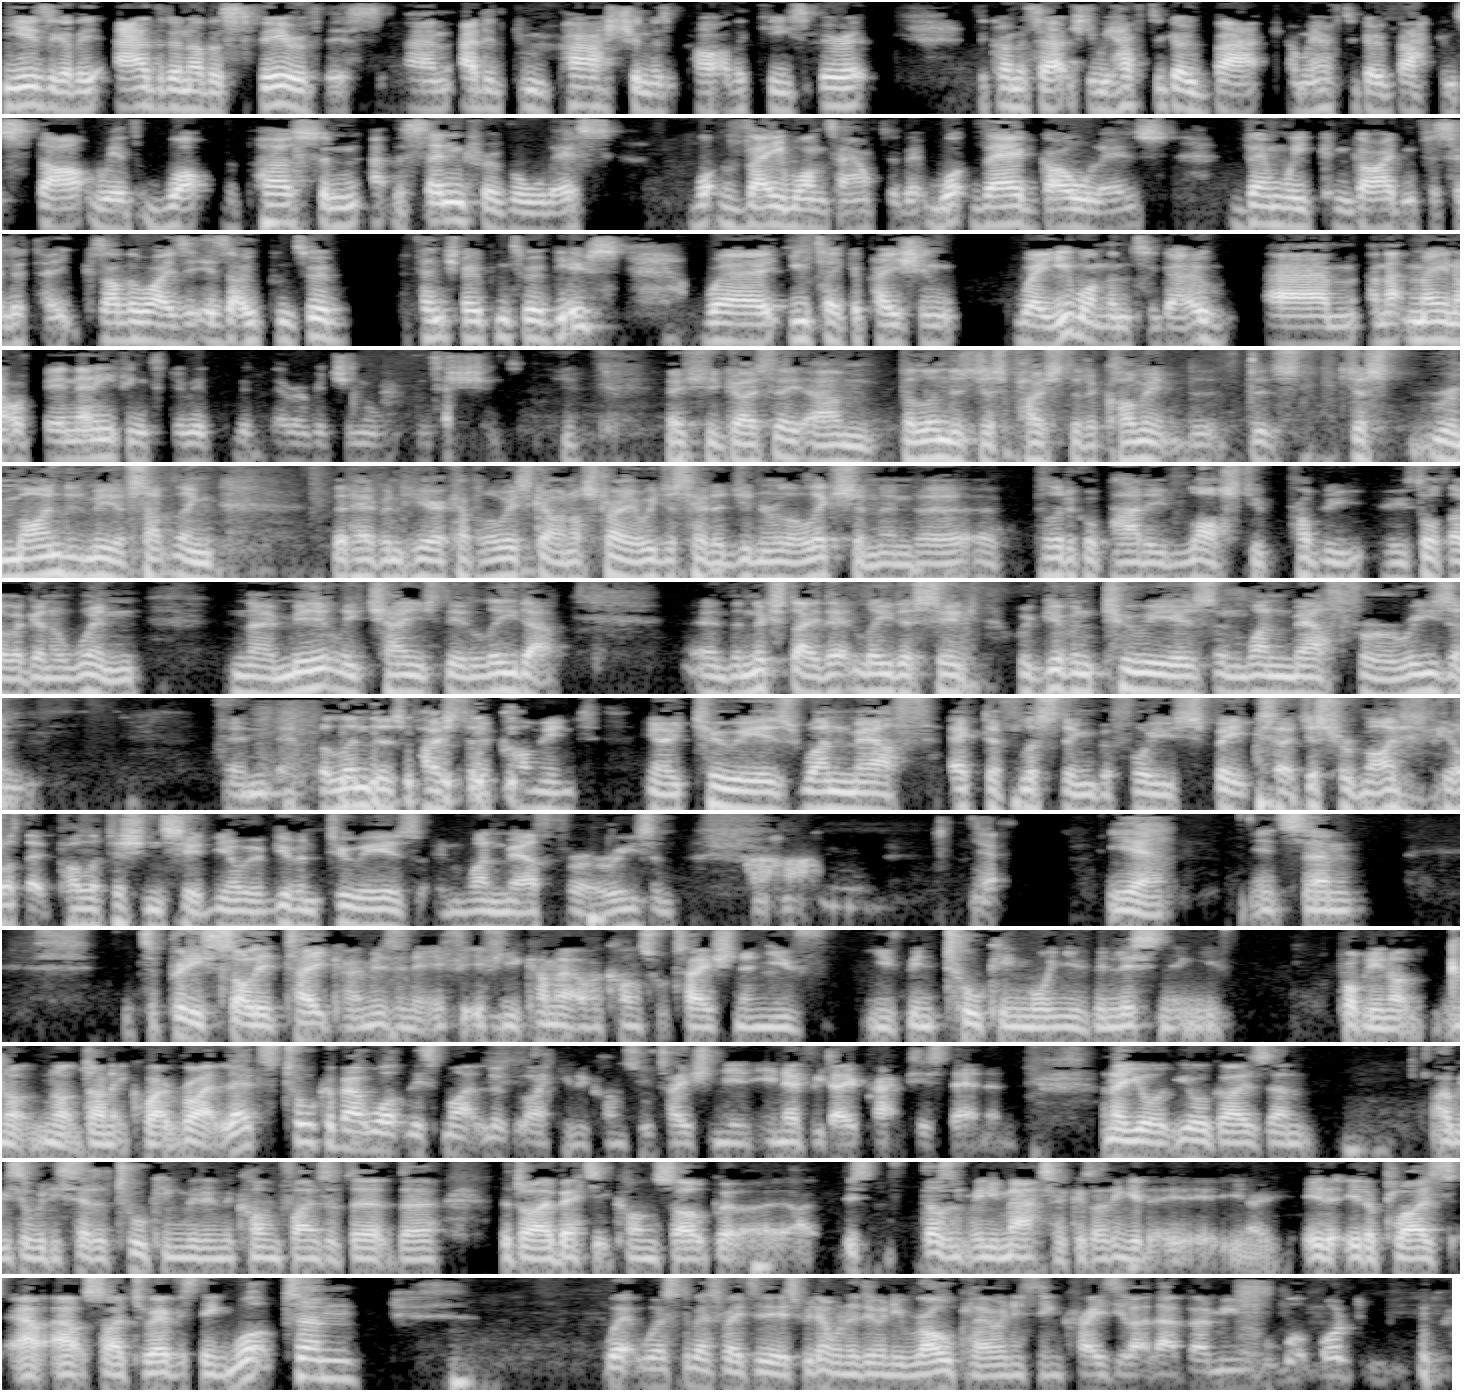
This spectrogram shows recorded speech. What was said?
years ago, they added another sphere of this and added compassion as part of the key spirit to kind of say, actually, we have to go back and we have to go back and start with what the person at the center of all this, what they want out of it, what their goal is. Then we can guide and facilitate because otherwise it is open to potentially open to abuse where you take a patient where you want them to go, um, and that may not have been anything to do with, with their original intentions. Actually, guys, um, Belinda's just posted a comment that, that's just reminded me of something that happened here a couple of weeks ago in Australia. We just had a general election, and a, a political party lost who probably who thought they were going to win, and they immediately changed their leader. And the next day, that leader said, "We're given two ears and one mouth for a reason." And, and Belinda's posted a comment, you know, two ears, one mouth, active listening before you speak. So it just reminded me of what that politician said. You know, we're given two ears and one mouth for a reason. Uh-huh. Yeah. Yeah. It's, um, it's a pretty solid take home, isn't it? If, if you come out of a consultation and you've, you've been talking more than you've been listening, you've probably not, not, not done it quite right. Let's talk about what this might look like in a consultation in, in everyday practice then. And I know your, your guys, um, like we already said, are talking within the confines of the, the, the diabetic consult, but uh, this doesn't really matter because I think it, it, you know, it, it applies out, outside to everything. What, um, what's the best way to do this? We don't want to do any role play or anything crazy like that, but I mean, what, what, what,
